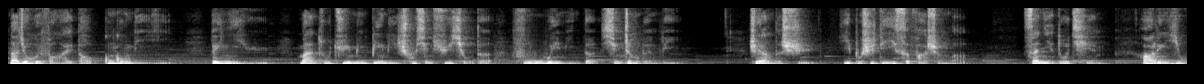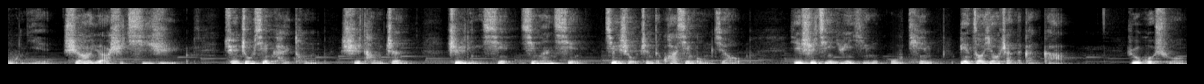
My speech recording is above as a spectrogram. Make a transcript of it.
那就会妨碍到公共利益。背逆于满足居民便利出行需求的服务为民的行政伦理，这样的事已不是第一次发生了。三年多前，二零一五年十二月二十七日，泉州县开通石塘镇、志岭县、兴安县、界首镇的跨县公交，也是仅运营五天便遭腰斩的尴尬。如果说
